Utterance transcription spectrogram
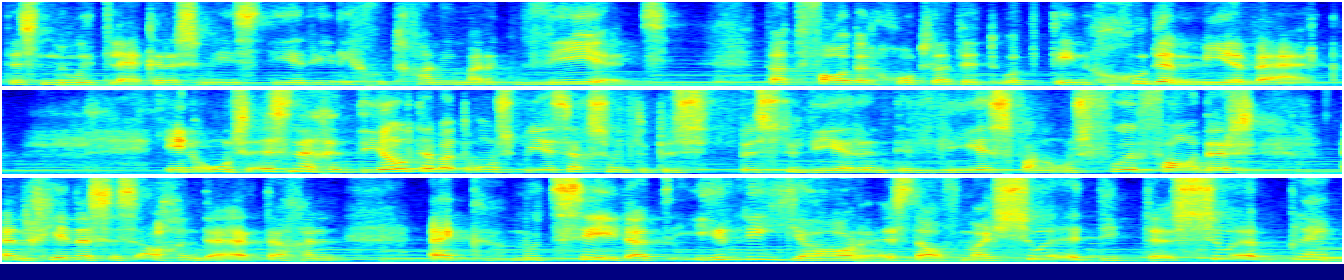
Dis nooit lekker as mense deur hierdie goed gaan nie, maar ek weet dat Vader God laat dit ook ten goeie meewerk. En ons is 'n gedeelte wat ons besig is om te bestudeer en te lees van ons voorvaders in Genesis 38 en ek moet sê dat hierdie jaar is daar vir my so 'n diepte, so 'n plek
